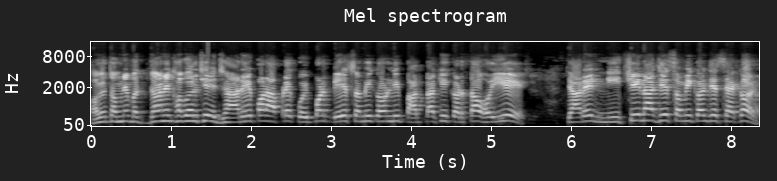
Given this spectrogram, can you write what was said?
હવે તમને બધાને ખબર છે, જ્યારે પણ આપણે કોઈ પણ બે સમીકરણની બાદબાકી કરતા હોઈએ, ત્યારે નીચેના જે સમીકરણ છે સેકન્ડ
